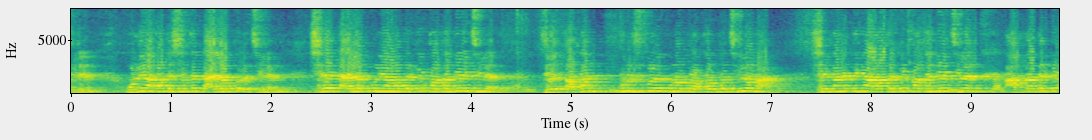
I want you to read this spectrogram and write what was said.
ছিলেন, উনি আমাদের সাথে ডায়লগ করেছিলেন। সেই ডায়লগ উনি আমাদেরকে কথা দিয়েছিলেন যে তখন পুরুষকুলের কোনো প্রকল্প ছিল না। সেখানে তিনি আমাদেরকে কথা দিয়েছিলেন, আপনাদেরকে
